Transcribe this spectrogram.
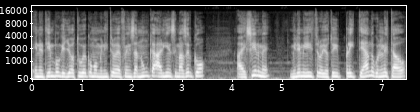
En el tiempo en que yo estuve como ministro de Defensa, nunca alguien se me acercó a decirme, mire ministro, yo estoy pleiteando con el Estado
